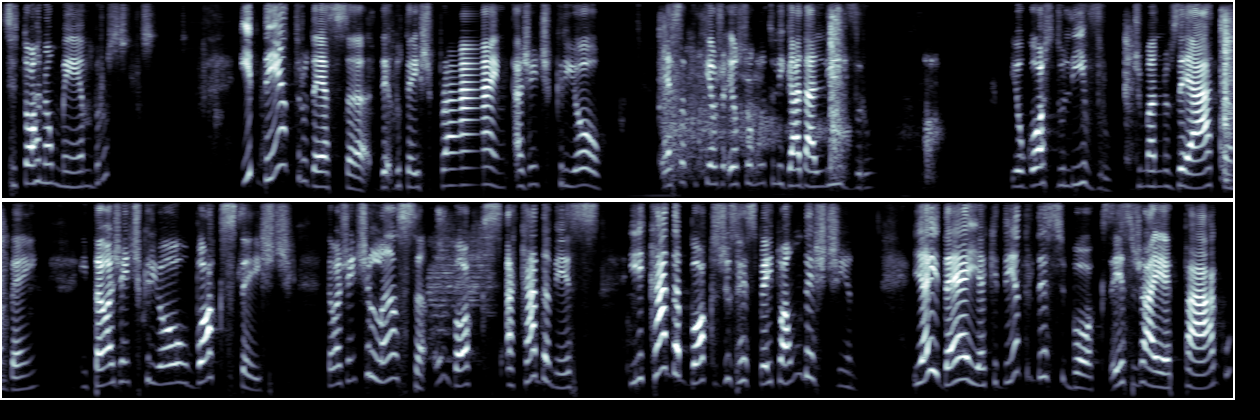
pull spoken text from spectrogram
se tornam membros. E dentro dessa do Taste Prime, a gente criou essa porque eu, eu sou muito ligada a livro. Eu gosto do livro, de manusear também. Então a gente criou o Box Taste. Então a gente lança um box a cada mês e cada box diz respeito a um destino. E a ideia é que dentro desse box, esse já é pago,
